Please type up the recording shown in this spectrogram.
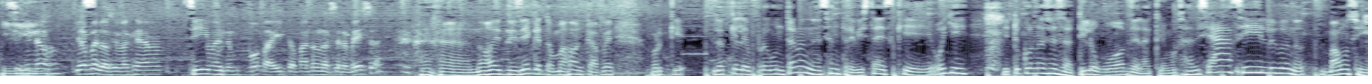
Y, Sí, no, yo me los imaginaba Sí, en un pub ahí tomando una cerveza. no, decía que tomaban café. Porque lo que le preguntaron en esa entrevista es que, oye, ¿y tú conoces a Tilo Wolf de la Cremosa? Dice, ah, sí, luego nos vamos y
